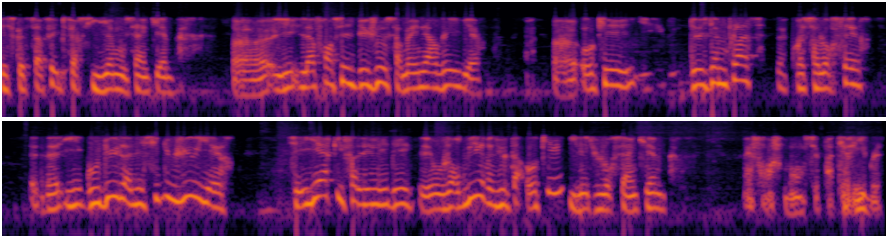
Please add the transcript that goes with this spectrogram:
Qu'est-ce que ça fait de faire sixième ou cinquième? Euh, La Française des Jeux, ça m'a énervé hier. Euh, ok, deuxième place, quoi ça leur sert? Euh, Goudu, il a laissé du jus hier. C'est hier qu'il fallait l'aider. Et aujourd'hui, résultat, ok, il est toujours cinquième. Mais franchement, c'est pas terrible.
